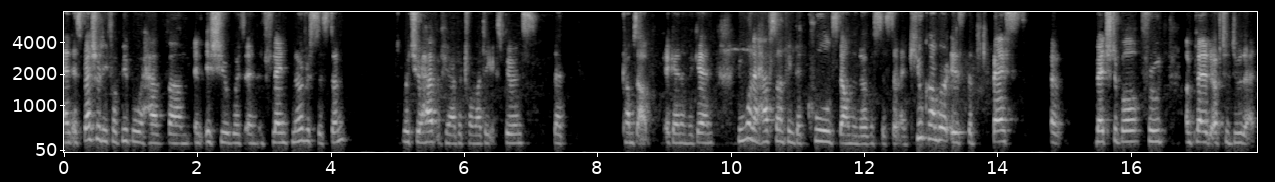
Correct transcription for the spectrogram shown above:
And especially for people who have um, an issue with an inflamed nervous system which you have if you have a traumatic experience that comes up again and again you want to have something that cools down the nervous system. And cucumber is the best uh, vegetable fruit on planet earth to do that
